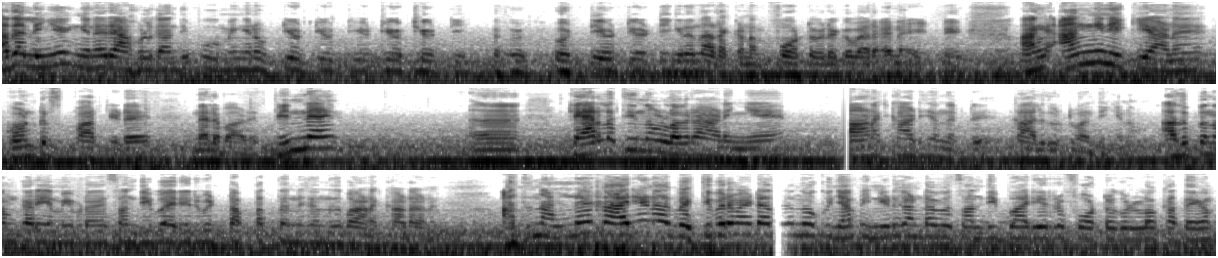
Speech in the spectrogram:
അതല്ലെങ്കിൽ ഇങ്ങനെ രാഹുൽ ഗാന്ധി ഭൂമി ഇങ്ങനെ ഒട്ടി ഒട്ടി ഒട്ടി ഒട്ടി ഒട്ടി ഒട്ടി ഒട്ടി ഒട്ടി ഒട്ടി ഇങ്ങനെ നടക്കണം ഫോട്ടോയിലൊക്കെ വരാനായിട്ട്. അങ്ങ- അങ്ങനെയൊക്കെയാണ് കോൺഗ്രസ് പാർട്ടിയുടെ നിലപാട്. പിന്നെ കേരളത്തിൽ നിന്നുള്ളവരാണെങ്കിൽ ചെന്നിട്ട് കാൽ തൊട്ട് വന്ദിക്കണം. അതിപ്പോ നമുക്കറിയാം ഇവിടെ സന്ദീപ് വാര്യർ വിട്ടപ്പ തന്നെ ചെന്നത് പാണക്കാടാണ്. അത് നല്ല കാര്യമാണ്. വ്യക്തിപരമായിട്ട് അത് നോക്കും. ഞാൻ പിന്നീട് കണ്ട സന്ദീപ് വാര്യരുടെ ഫോട്ടോകളിലൊക്കെ അദ്ദേഹം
